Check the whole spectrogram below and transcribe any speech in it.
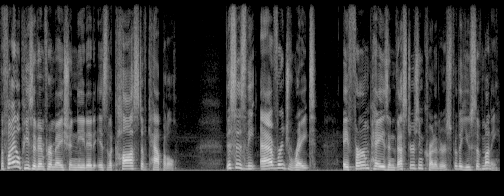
The final piece of information needed is the cost of capital. This is the average rate a firm pays investors and creditors for the use of money.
